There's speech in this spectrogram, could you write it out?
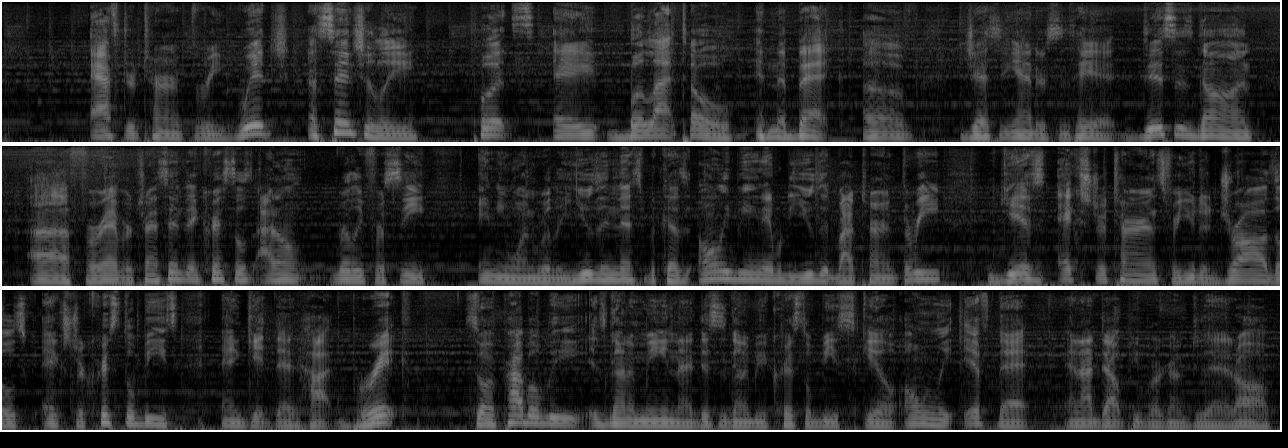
after turn 3, which essentially puts a Balato in the back of Jesse Anderson's head. This is gone uh, forever. Transcendent crystals, I don't really foresee anyone really using this because only being able to use it by turn three gives extra turns for you to draw those extra crystal beasts and get that hot brick. So it probably is going to mean that this is going to be a crystal beast skill only if that, and I doubt people are going to do that at all.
